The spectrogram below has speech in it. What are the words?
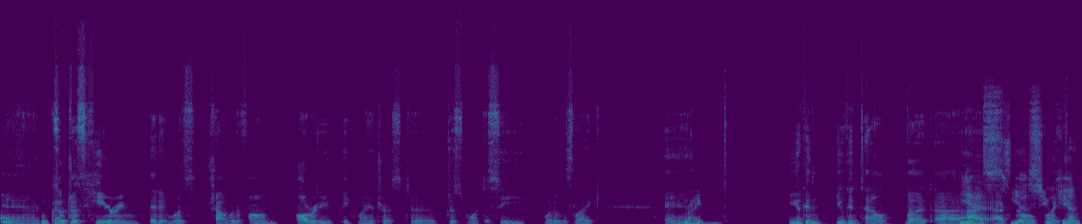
and okay. so just hearing that it was shot with a phone already piqued my interest to just want to see what it was like, and Right. you can you can tell, but uh, Yes, I, I still yes, you can. it.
